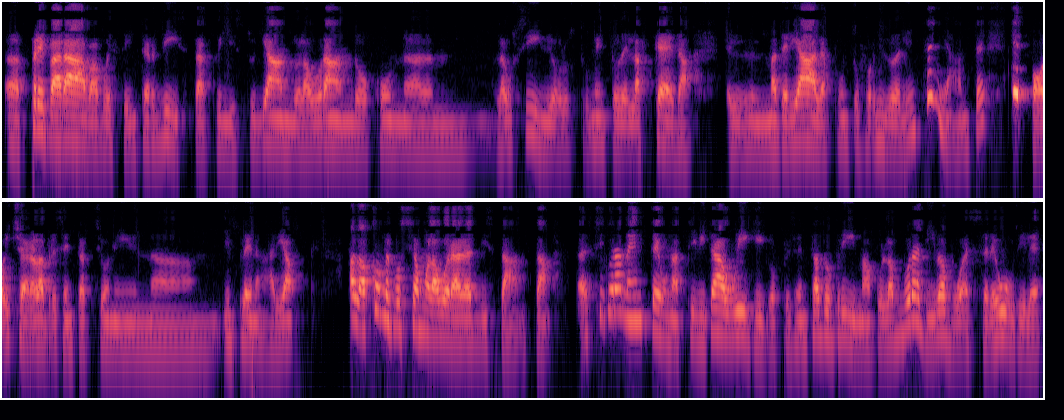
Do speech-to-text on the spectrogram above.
eh, preparava questa intervista, quindi studiando, lavorando con ehm, l'ausilio, lo strumento della scheda il materiale appunto fornito dall'insegnante e poi c'era la presentazione in, in, plenaria. Allora, come possiamo lavorare a distanza? Eh, sicuramente un'attività wiki che ho presentato prima, collaborativa, può essere utile. È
